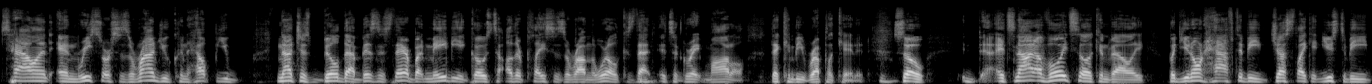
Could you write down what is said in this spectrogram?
talent and resources around you can help you not just build that business there, but maybe it goes to other places around the world because that it's a great model that can be replicated. So it's not avoid Silicon Valley, but you don't have to be just like it used to be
